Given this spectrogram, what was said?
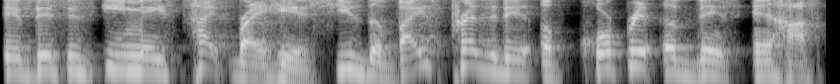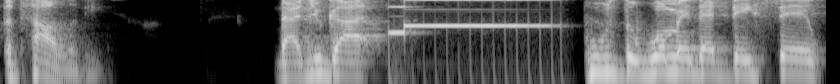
if this is Ime's type right here. She's the vice president of corporate events and hospitality. Now you got who's the woman that they said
